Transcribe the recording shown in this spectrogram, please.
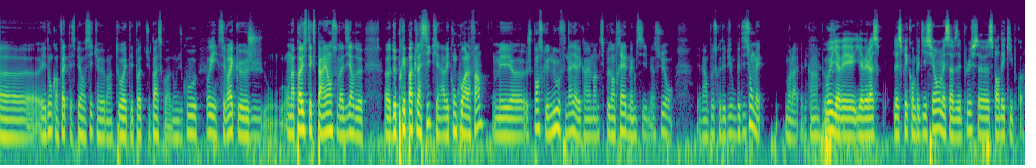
euh, et donc en fait t'espères aussi que ben, toi et tes potes tu passes quoi donc du coup Oui, c'est vrai que je- on n'a pas eu cette expérience, on va dire, de, euh, de prépa classique avec concours à la fin. Mais euh, je pense que nous, au final, il y avait quand même un petit peu d'entraide, même si, bien sûr, il y avait un peu ce côté compétition. Mais voilà, il y avait quand même un peu. oui, il y avait, il y avait l'esprit compétition, mais ça faisait plus euh, sport d'équipe, quoi.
